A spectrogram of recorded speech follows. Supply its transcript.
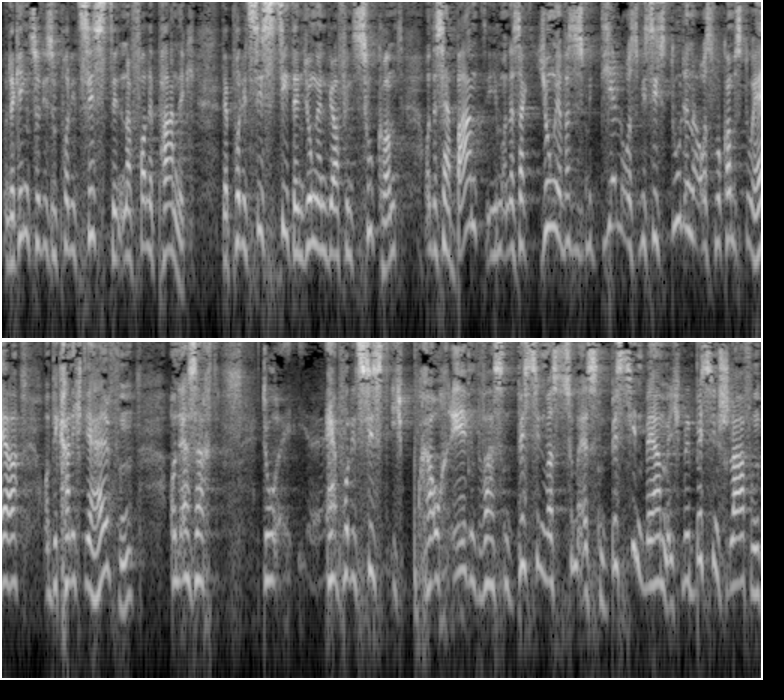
und er ging zu diesem Polizisten in einer volle Panik. Der Polizist sieht den Jungen, wie er auf ihn zukommt und es erbarmt ihm und er sagt, Junge, was ist mit dir los? Wie siehst du denn aus? Wo kommst du her? Und wie kann ich dir helfen? Und er sagt, du, Herr Polizist, ich brauche irgendwas, ein bisschen was zum Essen, ein bisschen Wärme, ich will ein bisschen schlafen.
